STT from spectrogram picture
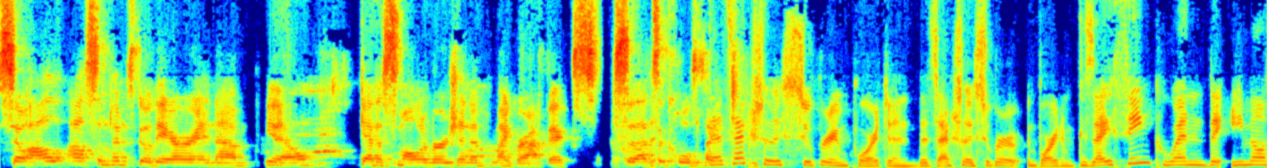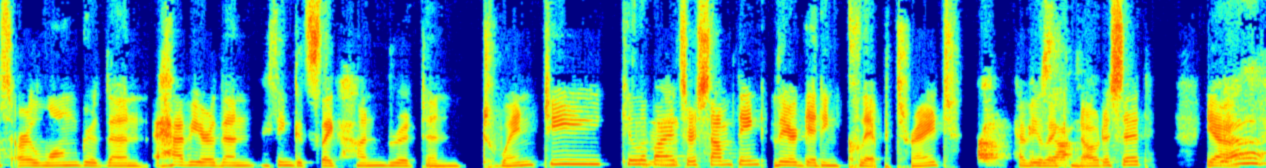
So I'll I'll sometimes go there and um, you know get a smaller version of my graphics. So that's a cool thing. That's actually super important. That's actually super important because I think when the emails are longer than heavier than I think it's like 120 kilobytes mm-hmm. or something, they're getting clipped, right? Have you exactly. like noticed it? Yeah, yeah,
